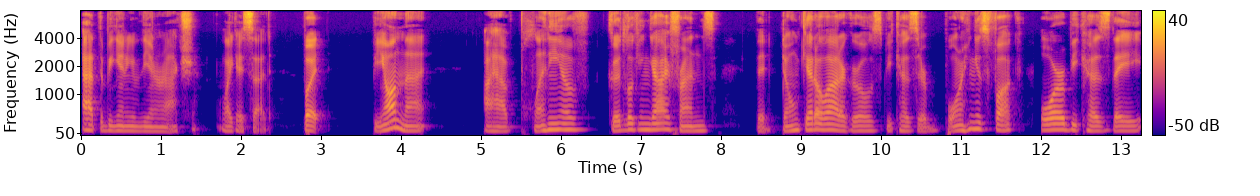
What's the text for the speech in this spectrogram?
at the beginning of the interaction, like I said. But beyond that, I have plenty of good looking guy friends that don't get a lot of girls because they're boring as fuck or because they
